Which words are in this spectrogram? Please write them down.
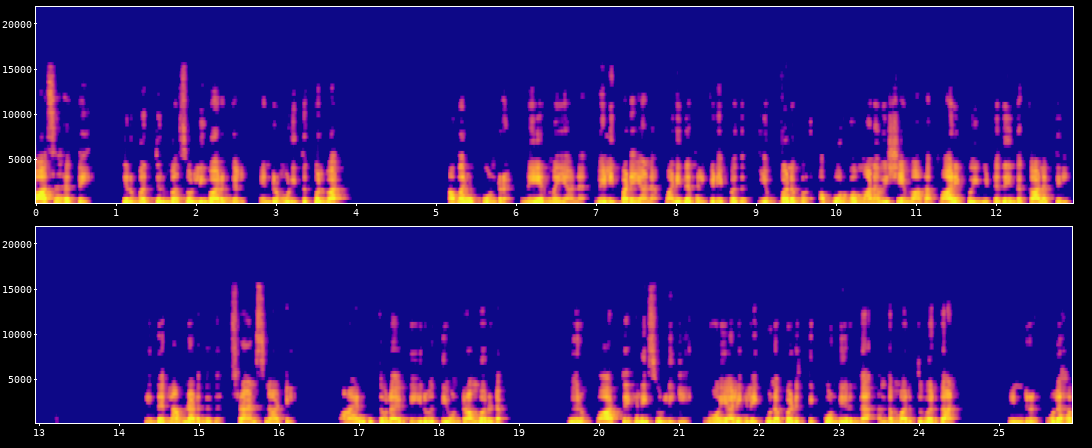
வாசகத்தை திரும்ப திரும்ப சொல்லி வாருங்கள் என்று முடித்துக் கொள்வார். அவரை போன்ற நேர்மையான வெளிப்படையான மனிதர்கள் கிடைப்பது எவ்வளவு அபூர்வமான விஷயமாக மாறிப்போய்விட்டது இந்த காலத்தில். இதெல்லாம் நடந்தது பிரான்ஸ் நாட்டில். ஆயிரத்தி தொள்ளாயிரத்தி இருபத்தி ஒன்றாம் வருடம். வெறும் வார்த்தைகளை சொல்லியே நோயாளிகளை குணப்படுத்தி கொண்டிருந்த அந்த மருத்துவர் தான் இன்று உலக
